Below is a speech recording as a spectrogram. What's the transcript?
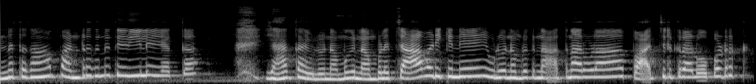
என்னத்தை தான் பண்ணுறதுன்னு தெரியலையே அக்கா. யாக்கா இவ்வளோ நமக்கு நம்மளை சாவடிக்கனே இவ்வளோ நம்மளுக்கு நாத்தனார்வளா பாய்ச்சிருக்கிறாளோ போடுறக்கு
